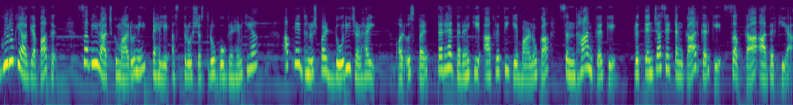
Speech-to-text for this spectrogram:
गुरु की आज्ञा पाकर सभी राजकुमारों ने पहले अस्त्रों शस्त्रों को ग्रहण किया, अपने धनुष पर डोरी चढ़ाई और उस पर तरह तरह की आकृति के बाणों का संधान करके, प्रत्यंचा से टंकार करके सबका आदर किया।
